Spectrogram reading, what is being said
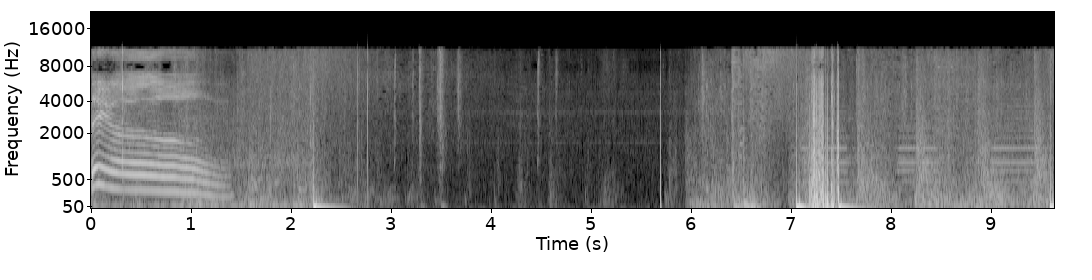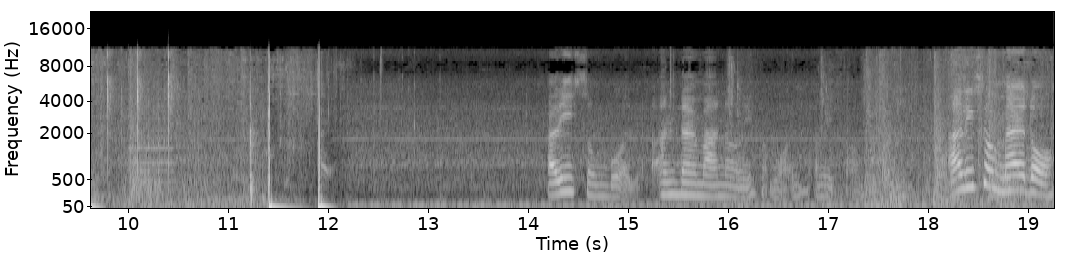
Damn! I need some wood. I know I need some wood. I need some. I need some metal.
